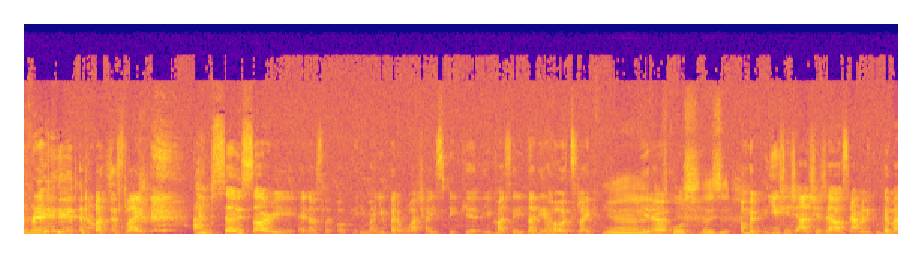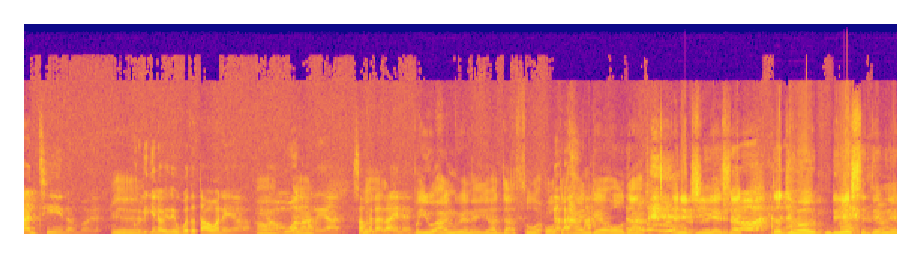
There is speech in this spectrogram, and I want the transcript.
rude. And I was just like, I'm so sorry. And I was like, okay, Iman, you better watch how you speak it. You can't say daddy-ho. It's like, yeah You know? of course that's I'm a, you should, I should say, assalamu alaikum, the man. I'm like, yeah you know, it would have yeah. Ah, I'm wala yeah. Something But- like that, innit? but you were angry on it you had that thought all No. that anger all that energy yeah, it's no, like alhamdulillah. did you hold this didn't you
